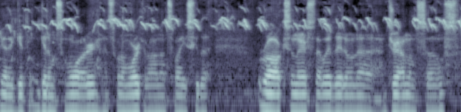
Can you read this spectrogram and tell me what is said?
Gotta get get them some water. That's what I'm working on. That's why you see the rocks in there, so that way they don't uh, drown themselves.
